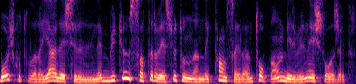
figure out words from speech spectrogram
boş kutulara yerleştirildiğinde bütün satır ve sütunlarındaki tam sayıların toplamı birbirine eşit olacaktır.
